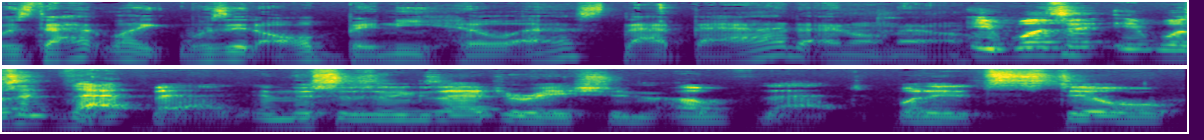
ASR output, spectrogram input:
was that like was it all Benny Hill s that bad? I don't know. It wasn't. It wasn't that bad, and this is an exaggeration of that, but it's still,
